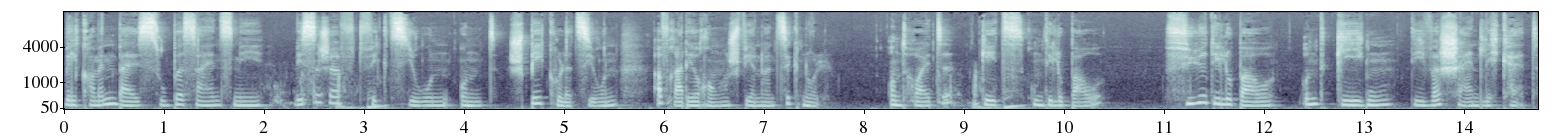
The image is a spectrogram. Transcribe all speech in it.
Willkommen bei Super Science Me, Wissenschaft, Fiktion und Spekulation auf Radio Orange 94.0. Und heute geht's um die Lubau, für die Lubau und gegen die Wahrscheinlichkeit.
